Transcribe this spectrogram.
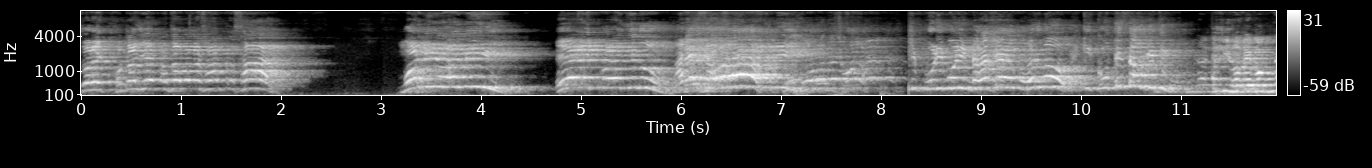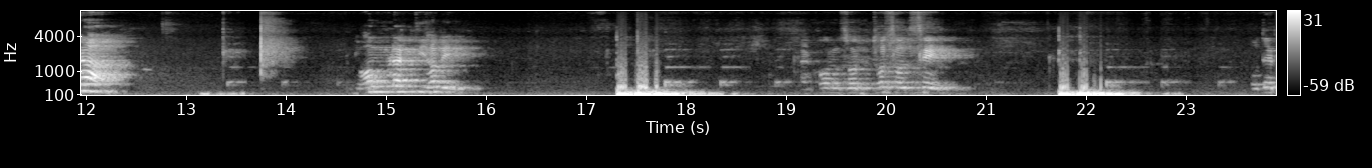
তোর এই খোটা দিয়ে কথা বলা সব স্যার। মরবি মরবি এই করে দিলুম আরে কি পরিমরি না খেয়ে মরবো কি করতে চাও কি রাখতে হবে গঙ্গা। রাখতে হবে। এখন যুদ্ধ চলছে। ওদের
